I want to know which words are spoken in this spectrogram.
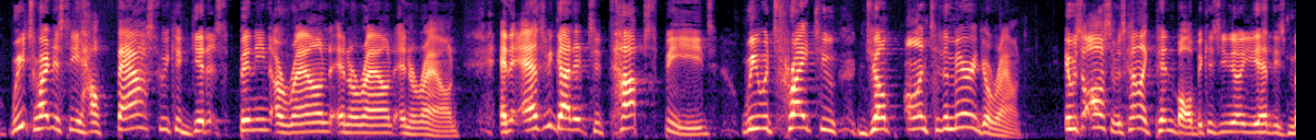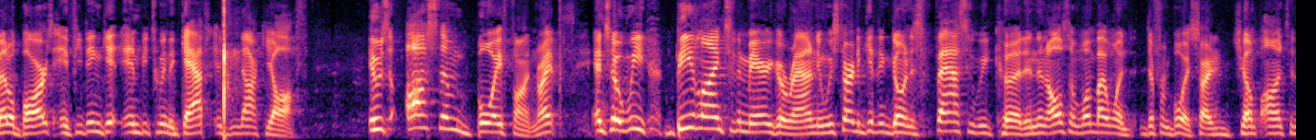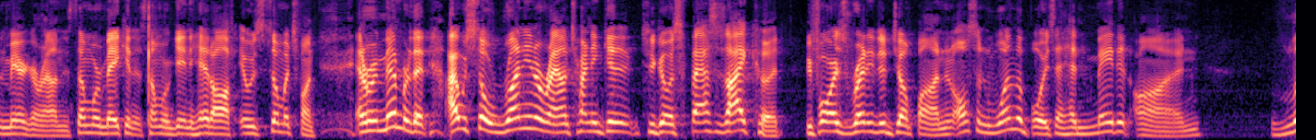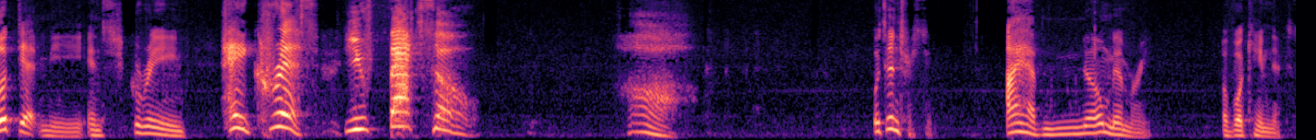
We tried to see how fast we could get it spinning around and around and around. And as we got it to top speeds, we would try to jump onto the merry-go-round. It was awesome. It was kind of like pinball because you know you had these metal bars, and if you didn't get in between the gaps, it'd knock you off. It was awesome boy fun, right? And so we beeline to the merry-go-round and we started getting going as fast as we could. And then also one by one, different boys started to jump onto the merry-go-round. And some were making it, some were getting hit off. It was so much fun. And I remember that I was still running around trying to get it to go as fast as I could before I was ready to jump on. And all of a sudden, one of the boys that had made it on looked at me and screamed, Hey, Chris, you fatso! Oh. What's interesting, I have no memory of what came next.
